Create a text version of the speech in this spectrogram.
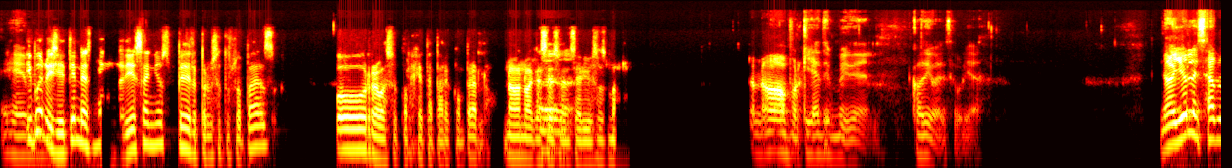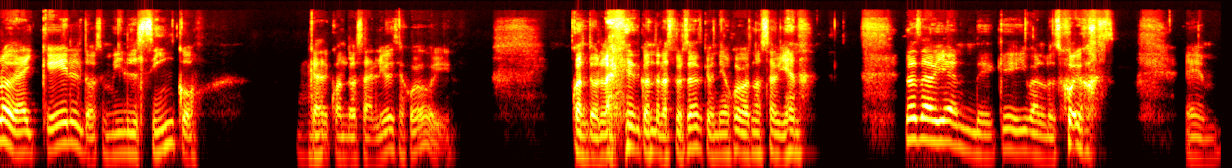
Em, Y bueno, y si tienes menos de 10 años, pídele permiso a tus papás o roba su tarjeta para comprarlo. No, no hagas eso, en Ah. serio, eso es malo. no, porque ya te piden código de seguridad. No, yo les hablo de aquel 2005, Ujú. cuando salió ese juego y cuando, la, cuando las personas que vendían juegos no sabían, no sabían de qué iban los juegos. Em,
